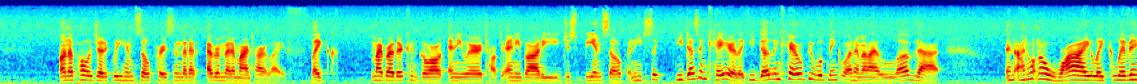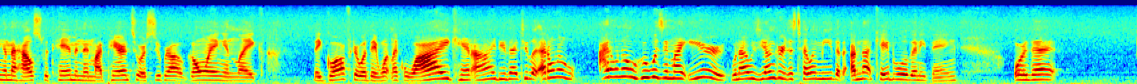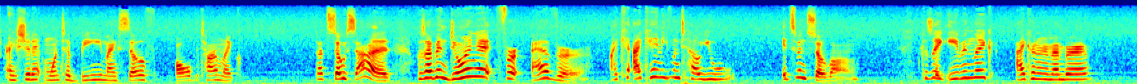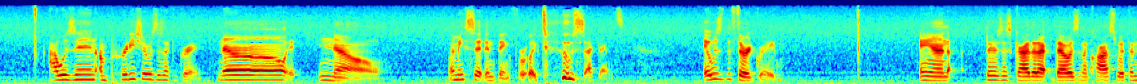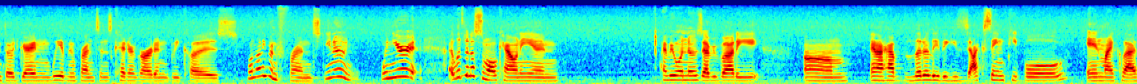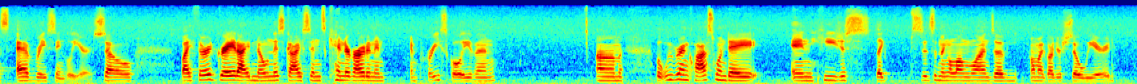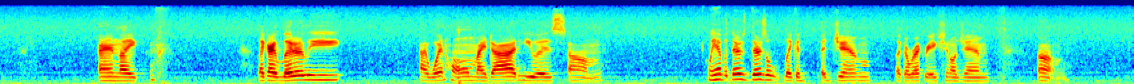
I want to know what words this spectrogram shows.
unapologetically himself person that I've ever met in my entire life. Like my brother could go out anywhere, talk to anybody, just be himself, and he just like he doesn't care. Like he doesn't care what people think about him, and I love that. And I don't know why, like living in the house with him, and then my parents who are super outgoing and like they go after what they want. Like why can't I do that too? Like I don't know. I don't know who was in my ear when I was younger, just telling me that I'm not capable of anything, or that I shouldn't want to be myself all the time. Like that's so sad because I've been doing it forever. I can't I can't even tell you it's been so long. Cuz like even like I can remember I was in I'm pretty sure it was the second grade. No, it, no. Let me sit and think for like 2 seconds. It was the 3rd grade. And there's this guy that I, that was in the class with in 3rd grade and we have been friends since kindergarten because well not even friends. You know, when you're I lived in a small county and everyone knows everybody. Um, and I have literally the exact same people in my class every single year. So by third grade, I'd known this guy since kindergarten and, and preschool, even. Um, but we were in class one day and he just like said something along the lines of, "Oh my god, you're so weird." And like like I literally I went home. My dad, he was um, we have there's there's a like a, a gym, like a recreational gym, um,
